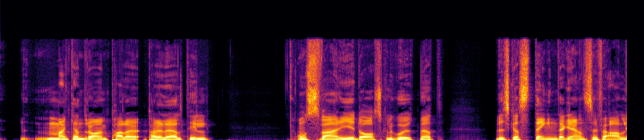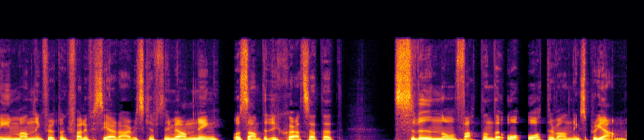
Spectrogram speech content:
man kan dra en par- parallell till om Sverige idag skulle gå ut med att vi ska ha stängda gränser för all invandring förutom kvalificerad arbetskraftsinvandring och samtidigt sjösätta ett svinomfattande återvandringsprogram.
